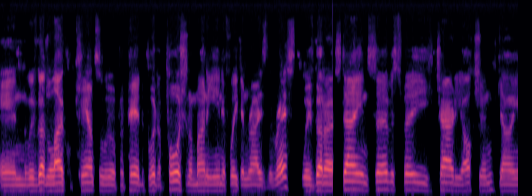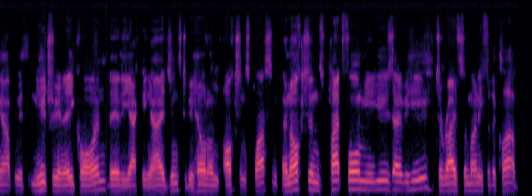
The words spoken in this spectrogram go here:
And we've got the local council who are prepared to put a portion of money in if we can raise the rest. We've got a stay in service fee charity auction going up with Nutrien Equine. They're the acting agents to be held on Auctions Plus, an auctions platform you use over here to raise some money for the club.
